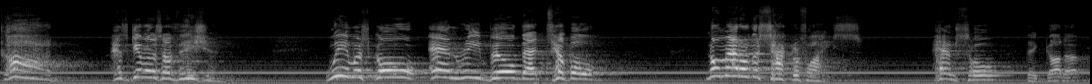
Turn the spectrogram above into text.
God has given us a vision. We must go and rebuild that temple no matter the sacrifice. And so they got up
